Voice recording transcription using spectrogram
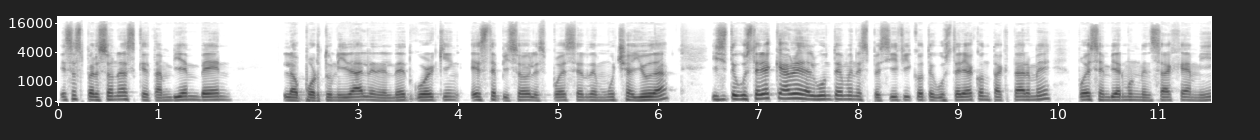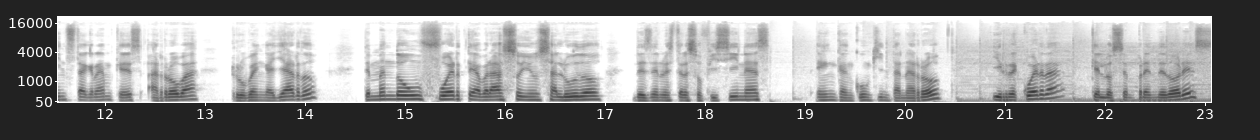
Esas personas que también ven la oportunidad en el networking, este episodio les puede ser de mucha ayuda. Y si te gustaría que hable de algún tema en específico, te gustaría contactarme, puedes enviarme un mensaje a mi Instagram que es arroba Rubén Gallardo. Te mando un fuerte abrazo y un saludo desde nuestras oficinas en Cancún, Quintana Roo. Y recuerda que los emprendedores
